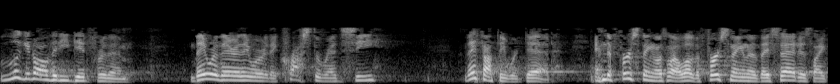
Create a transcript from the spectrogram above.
Look at all that he did for them. They were there, they were, they crossed the Red Sea. They thought they were dead. And the first thing was what I love, the first thing that they said is like,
